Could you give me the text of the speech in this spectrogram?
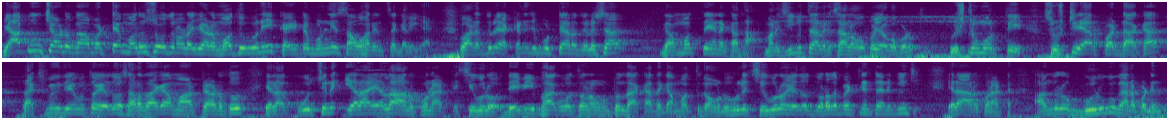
వ్యాపించాడు కాబట్టే మధుసూదనుడు అయ్యాడు మధువుని కైటబుణ్ణి సంహరించగలిగాడు. వాళ్ళిద్దరూ ఎక్కడి నుంచి పుట్టారో తెలుసా? గమ్మత్తైన కథ. మన జీవితాలకు చాలా ఉపయోగపడుతుంది. విష్ణుమూర్తి సృష్టి ఏర్పడ్డాక లక్ష్మీదేవితో ఏదో సరదాగా మాట్లాడుతూ ఇలా కూర్చుని ఇలా ఎలా అనుకున్నట్టే చెవిలో దేవీ భాగవతంలో ఉంటుంది ఆ కథ గమ్మత్తుగా ఉంటుంది ఊరికి చెవిలో ఏదో దురద పెట్టినట్టు అనిపించి ఇలా అనుకున్నట్ట. అందులో గులుగు కనపడింది.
